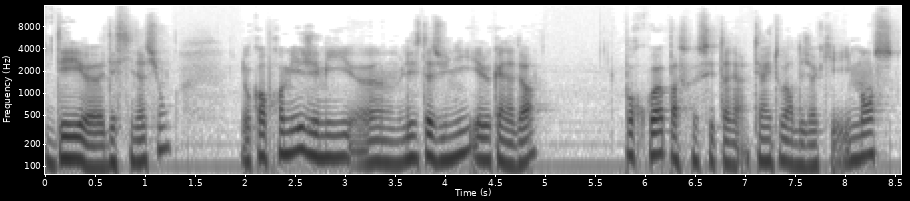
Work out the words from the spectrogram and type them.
des euh, destinations. Donc en premier, j'ai mis euh, les États-Unis et le Canada. Pourquoi? Parce que c'est un territoire déjà qui est immense,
